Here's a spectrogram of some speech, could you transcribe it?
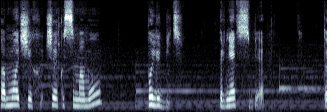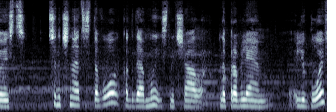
Помочь их человеку самому полюбить, принять в себя. То есть все начинается с того, когда мы сначала направляем любовь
